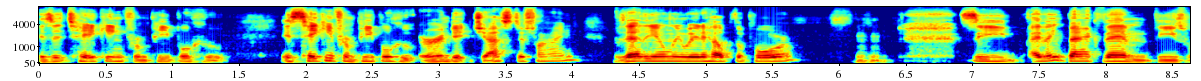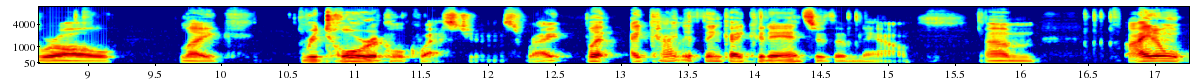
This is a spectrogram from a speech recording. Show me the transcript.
Is it taking from people who is taking from people who earned it justified? Is that the only way to help the poor? See, I think back then these were all like rhetorical questions, right? But I kind of think I could answer them now. Um, I don't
